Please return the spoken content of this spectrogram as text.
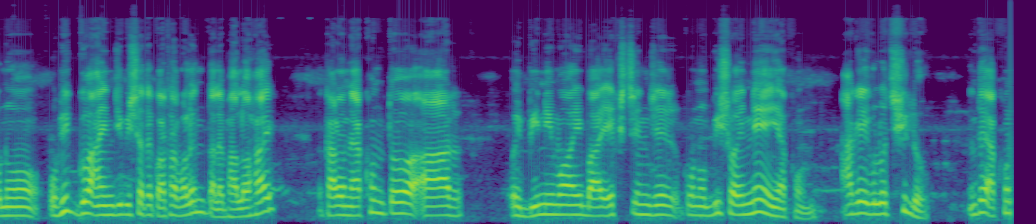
কোনো অভিজ্ঞ আইনজীবীর সাথে কথা বলেন, তাহলে ভালো হয়। কারণ এখন তো আর ওই বিনিময় বা এক্সচেঞ্জের কোনো বিষয় নেই এখন। আগে এগুলো ছিল, কিন্তু এখন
